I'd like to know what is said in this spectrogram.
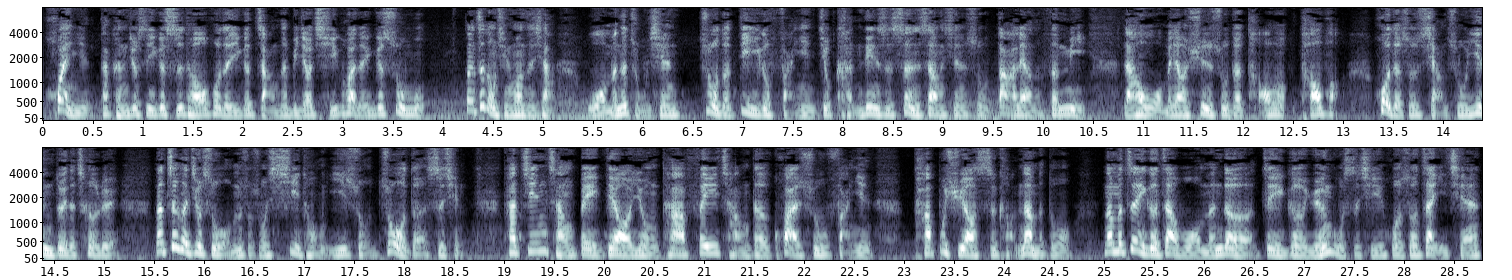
幻影，它可能就是一个石头或者一个长得比较奇怪的一个树木。那这种情况之下，我们的祖先做的第一个反应就肯定是肾上腺素大量的分泌，然后我们要迅速的逃逃跑，或者说是想出应对的策略。那这个就是我们所说系统一所做的事情，它经常被调用，它非常的快速反应，它不需要思考那么多。那么这个在我们的这个远古时期，或者说在以前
